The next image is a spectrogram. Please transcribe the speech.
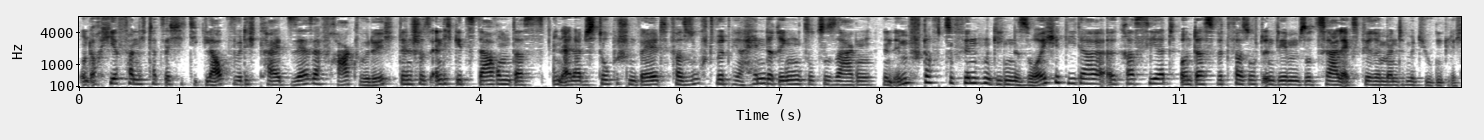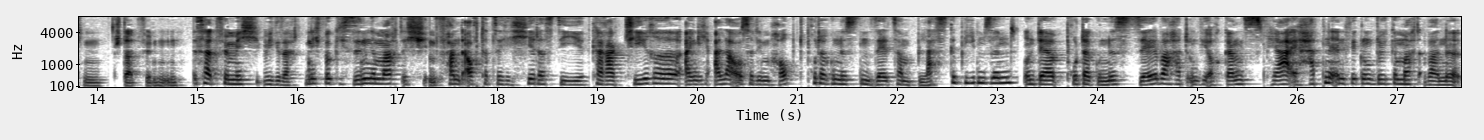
Und auch hier fand ich tatsächlich die Glaubwürdigkeit sehr, sehr fragwürdig. Denn schlussendlich geht es darum, dass in einer dystopischen Welt versucht wird, ja händeringend sozusagen einen Impfstoff zu finden gegen eine Seuche, die da äh, grassiert. Und das wird versucht, indem Sozialexperimente mit Jugendlichen stattfinden. Es hat für mich, wie gesagt, nicht wirklich Sinn gemacht. Ich fand auch tatsächlich hier, dass die Charaktere eigentlich alle außer dem Hauptprotagonisten seltsam blass geblieben sind. Und der Protagonist selber hat irgendwie auch ganz, ja, er hat eine Entwicklung durchgemacht, aber eine,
